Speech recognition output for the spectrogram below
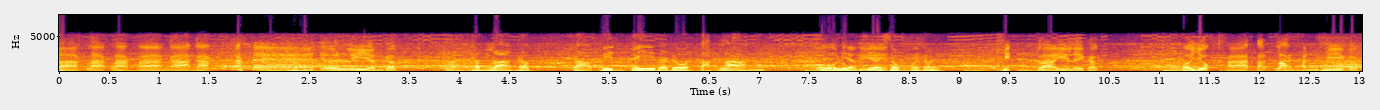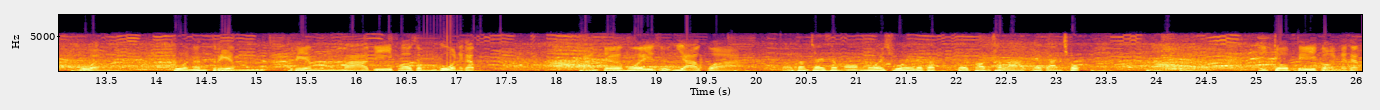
ลากลากลากมาง้างงักแหม่เจอเหลี่ยมครับตัดข้างล่างครับกาบบินตีแต่โดนตัดล่าง โอ้เสียเหลี่ยมลูกนี้เสียทรงไปหน่อย คิดไกลเลยครับ พอยกขาตัดล่างทันทีครับควรทวนนั้นเตรียมเตรียมมาดีพอสมควรนะครับ การเจอมวยสูงยาวกว่าก็ต้องใช้สมองมวยช่วยแล้วครับ ใช้ความฉลาดในการชกนี่โจมตีก่อนนะครับ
